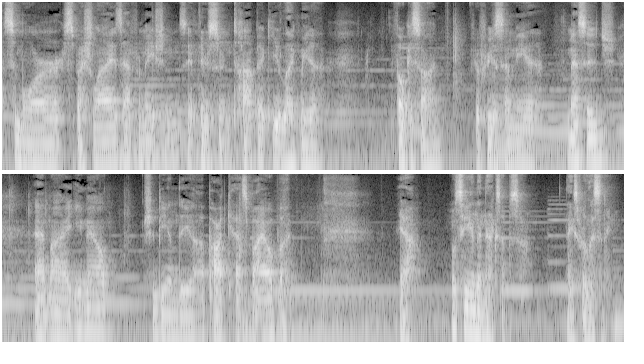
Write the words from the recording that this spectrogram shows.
some more specialized affirmations, if there's a certain topic you'd like me to focus on, feel free to send me a message at my email. Should be in the uh, podcast bio, but yeah, we'll see you in the next episode. Thanks for listening.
